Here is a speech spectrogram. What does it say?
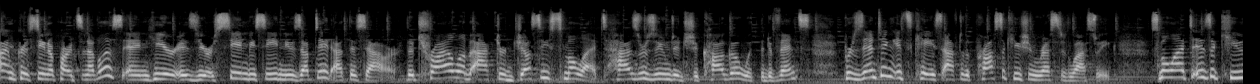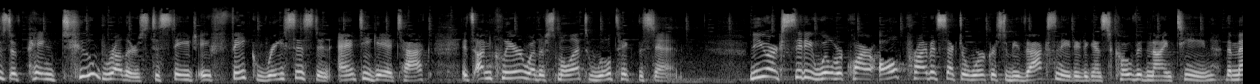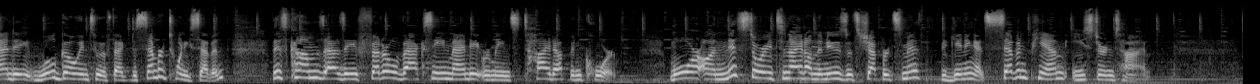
I'm Christina Partsinevelos, and here is your CNBC News Update at this hour. The trial of actor Jussie Smollett has resumed in Chicago with the defense presenting its case after the prosecution rested last week. Smollett is accused of paying two brothers to stage a fake racist and anti gay attack. It's unclear whether Smollett will take the stand. New York City will require all private sector workers to be vaccinated against COVID 19. The mandate will go into effect December 27th. This comes as a federal vaccine mandate remains tied up in court. More on this story tonight on the news with Shepard Smith, beginning at 7 p.m. Eastern Time.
